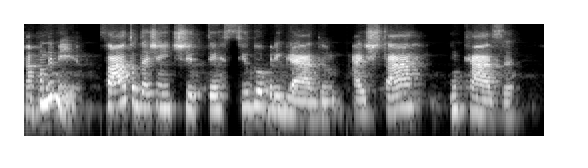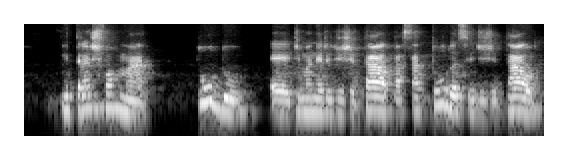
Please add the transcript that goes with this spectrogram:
na pandemia. O fato da gente ter sido obrigado a estar em casa e transformar tudo é, de maneira digital, passar tudo a ser digital,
